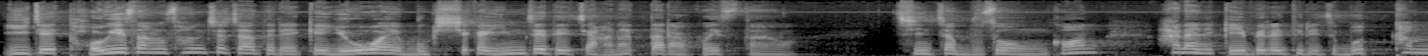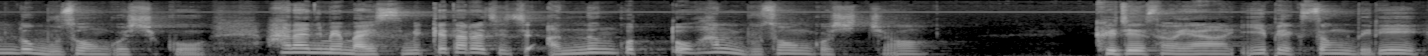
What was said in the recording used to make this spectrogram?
이제 더 이상 선지자들에게 여호와의 묵시가 임재되지 않았다라고 했어요. 진짜 무서운 건 하나님께 예배를 드리지 못함도 무서운 것이고 하나님의 말씀이 깨달아지지 않는 것 또한 무서운 것이죠. 그제서야 이 백성들이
